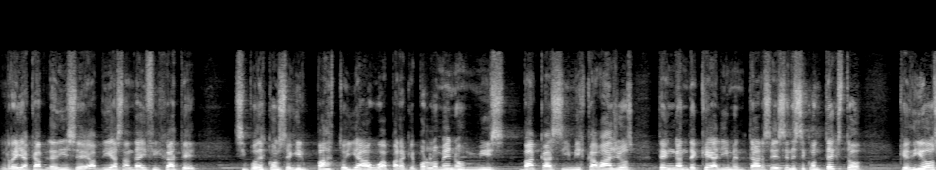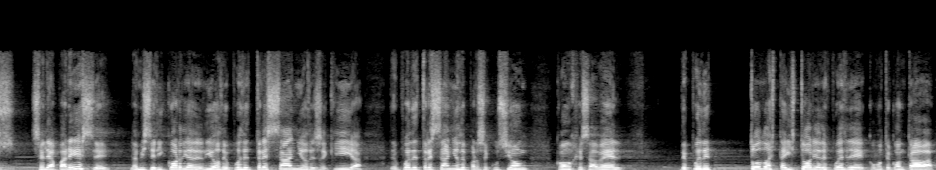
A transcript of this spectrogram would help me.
el rey Acab le dice Abdías, anda y fíjate si podés conseguir pasto y agua para que por lo menos mis vacas y mis caballos tengan de qué alimentarse. Es en ese contexto que Dios se le aparece, la misericordia de Dios, después de tres años de sequía, después de tres años de persecución con Jezabel, después de toda esta historia después de, como te contaba,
